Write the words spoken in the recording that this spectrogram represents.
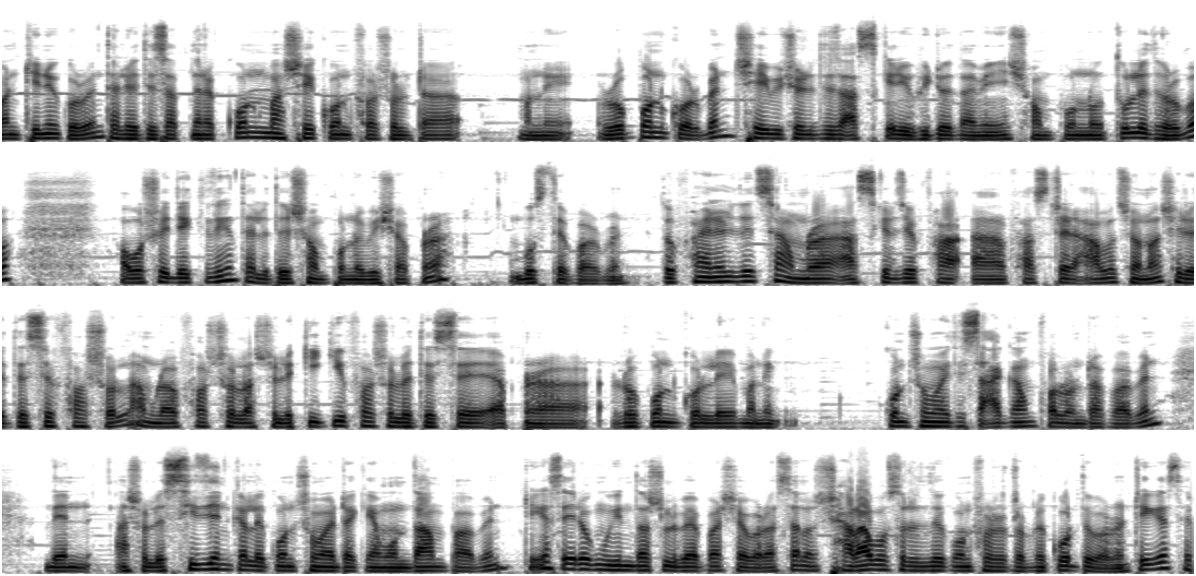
কন্টিনিউ করবেন। তাহলে হইতেছে আপনারা কোন মাসে কোন ফসলটা মানে রোপণ করবেন, সেই বিষয়টিতে আজকের এই ভিডিওতে আমি সম্পূর্ণ তুলে ধরবো। অবশ্যই দেখতে থাকেন, তাহলে তো সম্পূর্ণ বিষয় আপনারা বুঝতে পারবেন। তো ফাইনালি হচ্ছে আমরা আজকের যে ফার্স্টের আলোচনা, সেটা হচ্ছে ফসল। আমরা ফসল আসলে কি কি ফসল হতেছে আপনারা রোপণ করলে মানে কোন সময় থেকে আগাম ফলনটা পাবেন দেন আসলে সিজনকালে কোন সময়টা কেমন দাম পাবেন, ঠিক আছে? এরকম কিন্তু আসলে ব্যাপার স্যাপার আছে। সারা বছরের যে কোন ফসলটা আপনি করতে পারবেন, ঠিক আছে?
